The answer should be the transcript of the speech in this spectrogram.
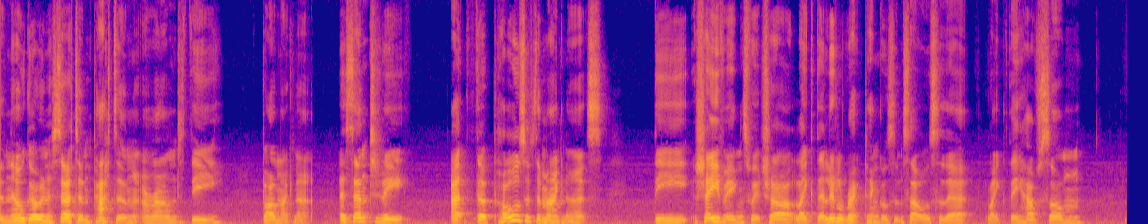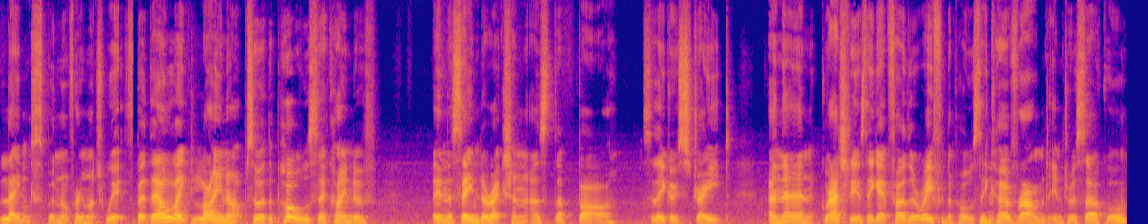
then they'll go in a certain pattern around the bar magnet. Essentially, at the poles of the magnets, the shavings, which are like they're little rectangles themselves, so they're like they have some length but not very much width, but they'll like line up. So at the poles, they're kind of in the same direction as the bar, so they go straight. And then gradually, as they get further away from the poles, they mm-hmm. curve round into a circle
